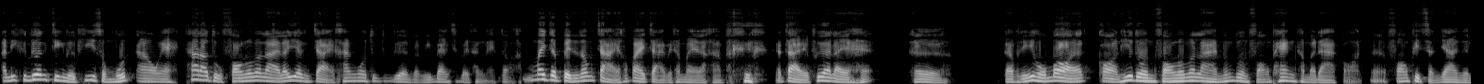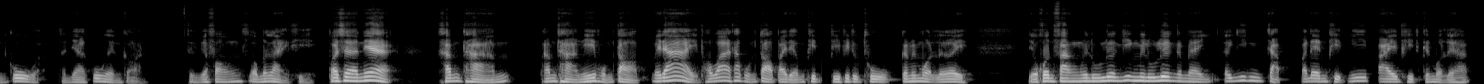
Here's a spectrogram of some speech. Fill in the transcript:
อันนี้คือเรื่องจริงหรือพี่สมมุติเอาไง ถ้าเราถูกฟ้องล้มละลายแล้วยังจ่ายค่างวดทุกๆเดือนแบบนี้แบงค์จะไปทางไหนต่อครับไม่จำเป็นต้องจ่ายเข้าไปจ่ายไปทำไมล่ะครับจะจ่ายไปเพื่ออะไรฮะ เออ แต่ทีนี้ผมบอกแล้วก่อนที่โดนฟ้องล้มละลายมันต้องโดนฟ้องแพ่งธรรมดาก่อนฟ้องผิดสัญญาเงินกู้อะสัญญากู้เงินก่อน ถึงจะฟ้องล้มละลายที เพราะฉะนั้นเนี่ยคำถามคำถามนี้ผมตอบไม่ได้ เพราะว่าถ้าผมตอบไปเดี๋ยวมันผิดผิดผิดถูกถูกกันไปหมดเลย เดี๋ยวคนฟังไม่รู้เรื่องยิ่งไม่รู้เรื่องกันไปแล้วยิ่งจับประเด็นผิดนี่ไปผิดกันหมดเลยครับ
